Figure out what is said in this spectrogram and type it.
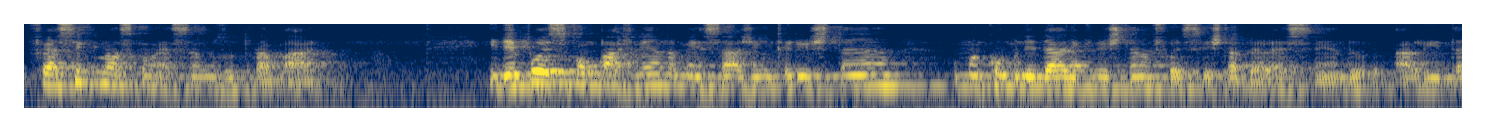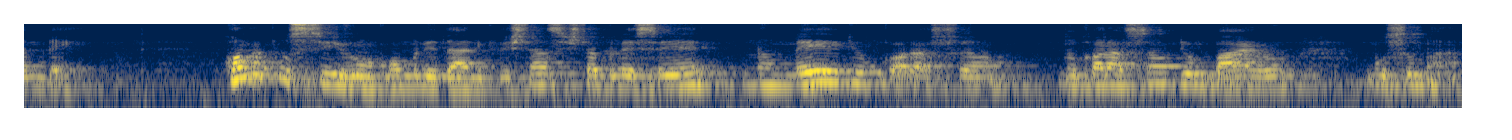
Foi assim que nós começamos o trabalho. E depois, compartilhando a mensagem cristã, uma comunidade cristã foi se estabelecendo ali também. Como é possível uma comunidade cristã se estabelecer no meio de um coração, no coração de um bairro muçulmano?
